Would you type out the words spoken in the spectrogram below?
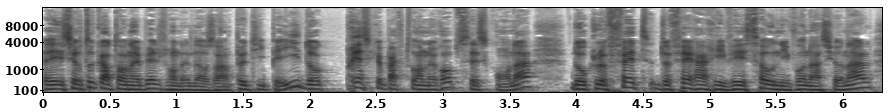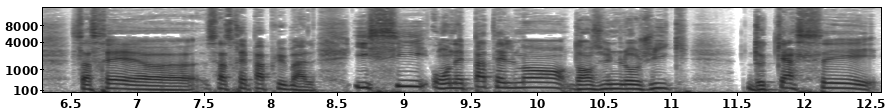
Et surtout quand on est belge, on est dans un petit pays, donc presque partout en Europe, c'est ce qu'on a. Donc le fait de faire arriver ça au niveau national, ça serait, euh, ça serait pas plus mal. Ici, on n'est pas tellement dans une logique de casser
